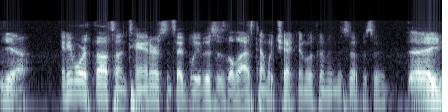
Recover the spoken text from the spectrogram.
Yeah. Any more thoughts on Tanner? Since I believe this is the last time we check in with him in this episode. Uh,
